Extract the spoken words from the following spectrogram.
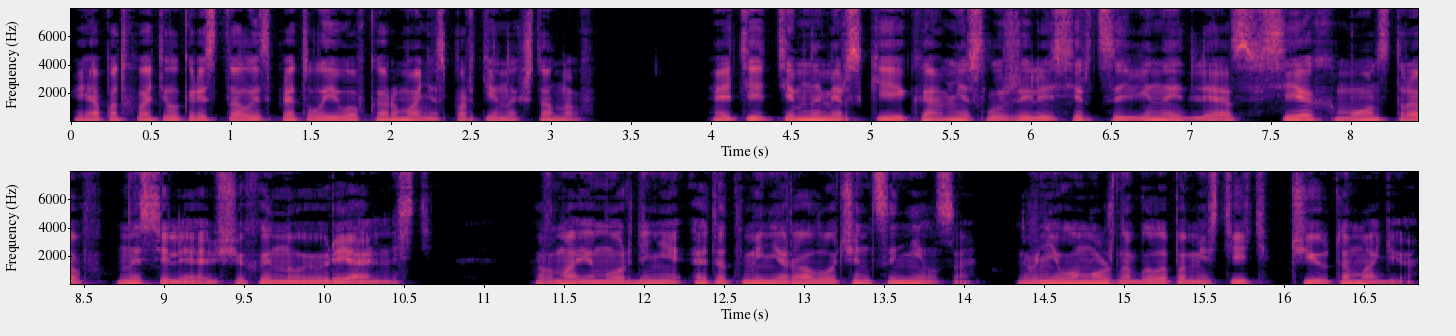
Я подхватил кристалл и спрятал его в кармане спортивных штанов. Эти темномерские камни служили сердцевиной для всех монстров, населяющих иную реальность. В моем ордене этот минерал очень ценился, в него можно было поместить чью-то магию.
